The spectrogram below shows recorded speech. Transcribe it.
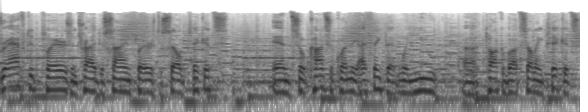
Drafted players and tried to sign players to sell tickets. And so consequently, I think that when you uh, talk about selling tickets,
